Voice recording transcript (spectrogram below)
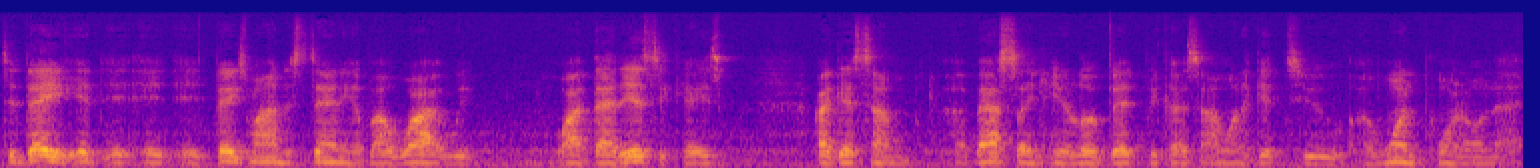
today it, it, it begs my understanding about why we why that is the case. I guess I'm uh, vacillating here a little bit because I want to get to uh, one point on that.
